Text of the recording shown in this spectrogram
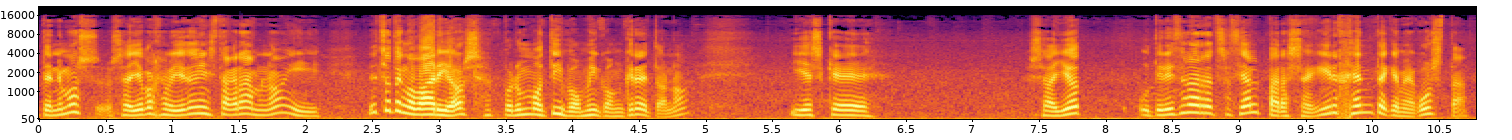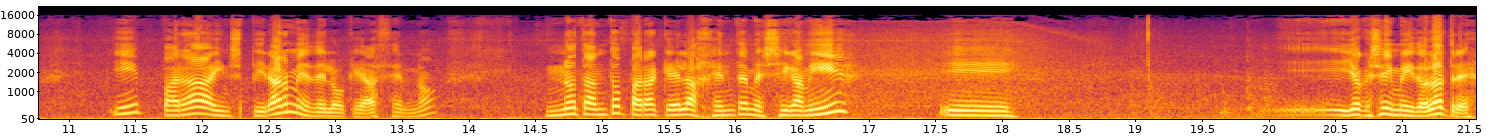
tenemos, o sea, yo por ejemplo, yo tengo Instagram, ¿no? Y de hecho tengo varios, por un motivo muy concreto, ¿no? Y es que, o sea, yo utilizo la red social para seguir gente que me gusta y para inspirarme de lo que hacen, ¿no? No tanto para que la gente me siga a mí y, y yo que sé, y me idolatre.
